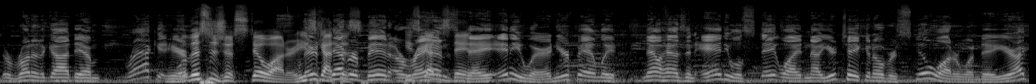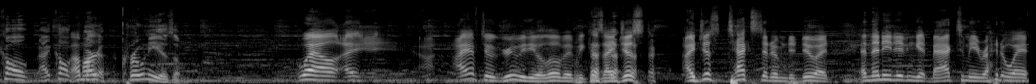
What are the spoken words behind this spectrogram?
they're running a goddamn racket here. well, this is just Stillwater. He's There's got never this- been a Rand's. Day anywhere, and your family now has an annual statewide. Now you're taking over Stillwater one day a year. I call I call part a- cronyism. Well, I, I have to agree with you a little bit because I just I just texted him to do it, and then he didn't get back to me right away,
